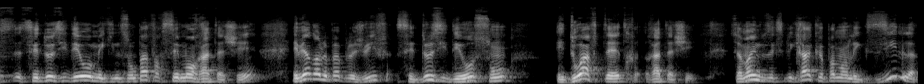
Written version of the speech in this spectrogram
ces deux idéaux, mais qui ne sont pas forcément rattachés, eh bien, dans le peuple juif, ces deux idéaux sont et doivent être rattachés. Seulement, il nous expliquera que pendant l'exil,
